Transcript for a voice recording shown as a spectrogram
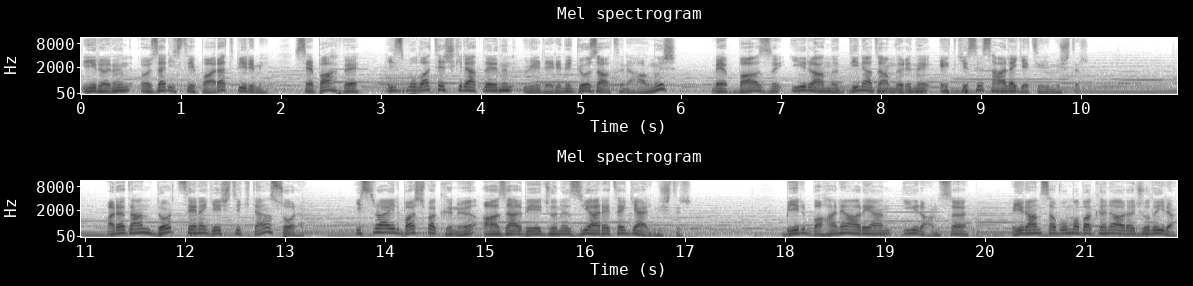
İran'ın özel istihbarat birimi Sepah ve Hizbullah teşkilatlarının üyelerini gözaltına almış ve bazı İranlı din adamlarını etkisiz hale getirmiştir. Aradan 4 sene geçtikten sonra İsrail Başbakanı Azerbaycan'ı ziyarete gelmiştir. Bir bahane arayan İran ise İran Savunma Bakanı aracılığıyla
